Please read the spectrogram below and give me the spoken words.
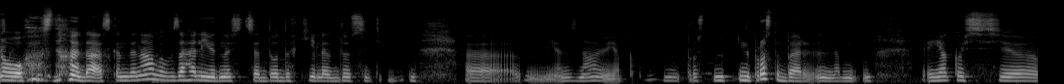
О, да, да, скандинави взагалі відносяться до довкілля досить, е, я не знаю, як ну просто не просто берег якось е,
